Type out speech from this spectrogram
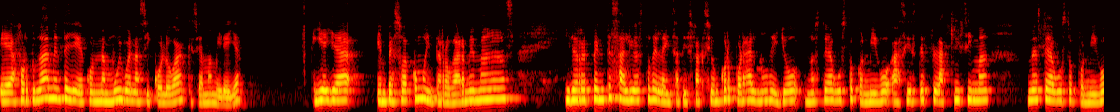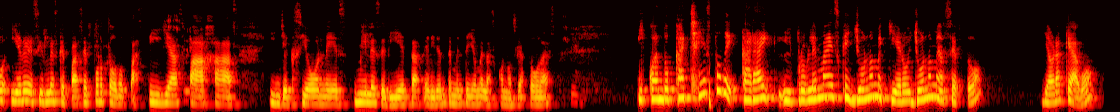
eh, afortunadamente llegué con una muy buena psicóloga que se llama Mirella y ella empezó a como interrogarme más y de repente salió esto de la insatisfacción corporal, ¿no? De yo no estoy a gusto conmigo, así esté flaquísima, no estoy a gusto conmigo y he de decirles que pasé por todo, pastillas, fajas, inyecciones, miles de dietas, evidentemente yo me las conocía todas. Y cuando caché esto de, caray, el problema es que yo no me quiero, yo no me acepto, ¿y ahora qué hago?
